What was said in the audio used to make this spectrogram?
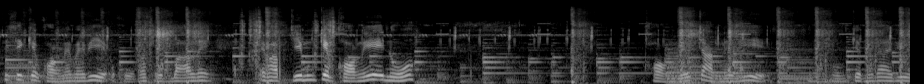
พี่ซิกเก็บของได้ไหมพี่ โอ้โหกระสุนบานเลย ไอ้ผับจีมึงเก็บของนี่ไอ้หนู ของเยอะจัดเลยพี่โอ้โหผมเก็บไม่ได้พี่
